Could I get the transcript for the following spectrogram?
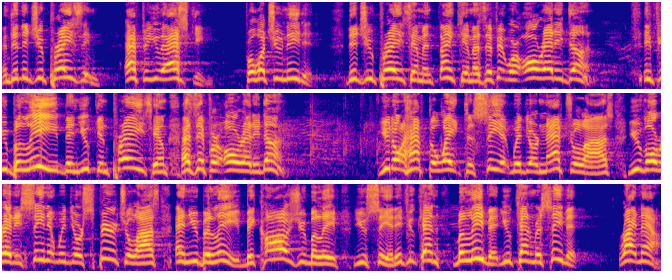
And did, did you praise Him after you asked Him for what you needed? Did you praise Him and thank Him as if it were already done? If you believe, then you can praise Him as if it were already done. You don't have to wait to see it with your natural eyes. You've already seen it with your spiritual eyes and you believe. Because you believe, you see it. If you can believe it, you can receive it right now.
